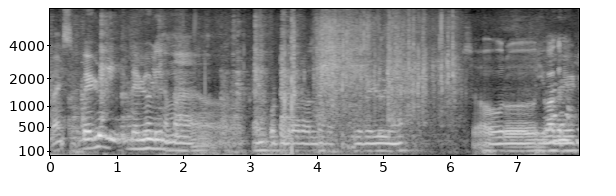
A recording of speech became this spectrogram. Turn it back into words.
ಫ್ರೆಂಡ್ಸ್ ಬೆಳ್ಳುಳ್ಳಿ ಬೆಳ್ಳುಳ್ಳಿ ನಮ್ಮ ಫ್ರೆಂಡ್ ಕೊಟ್ಟಿದ್ರು ಅವರು ಒಂದು ಬೆಳ್ಳುಳ್ಳಿನ. ಸೊ ಅವರು ಇವಾಗ ರೇಟ್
